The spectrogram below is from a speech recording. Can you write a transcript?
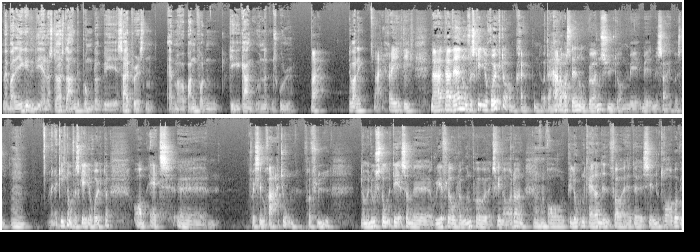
Men var det ikke de allerstørste ankepunkter ved Cypressen, at man var bange for, at den gik i gang, uden at den skulle? Nej, Det var det ikke. Nej, reelt ikke. Men der har været nogle forskellige rygter omkring den, og der har der også været nogle børnesygdomme med, med, med Cypressen. Mm. Men der gik nogle forskellige rygter om, at øh, for eksempel radioen fra flyet, når man nu stod der som øh, rearfloater uden på øh, Twin Otteren, mm-hmm. og piloten kalder ned for at øh, sige, nu dropper vi,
